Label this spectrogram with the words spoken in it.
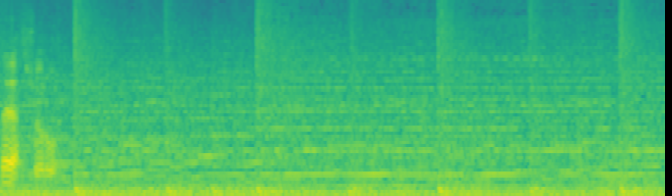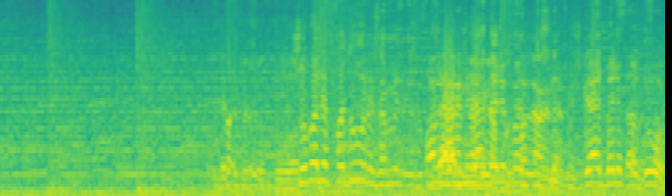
ثلاث شروط. شو بلف ادور إذا مش طلع على مش قاعد بلف. مش قاعد بلف ادور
